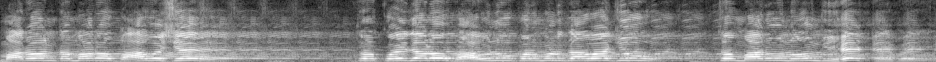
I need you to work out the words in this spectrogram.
મારો ને તમારો ભાવ છે. તો કોઈ દાડો ભાવનું પ્રમાણ દાવાજું તો મારું નામ વિહેત નહીં ભાઈ.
